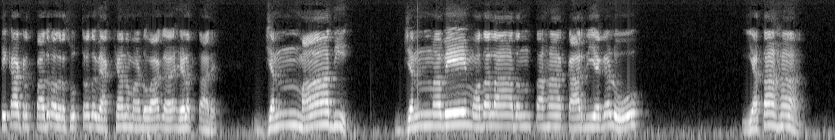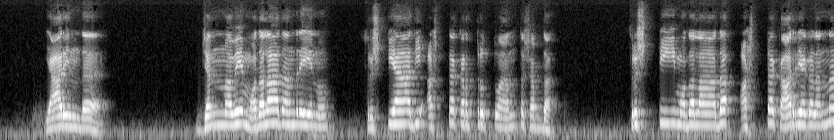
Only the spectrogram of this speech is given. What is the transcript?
ಟೀಕಾಕೃತ್ವಾದರೂ ಅದರ ಸೂತ್ರದ ವ್ಯಾಖ್ಯಾನ ಮಾಡುವಾಗ ಹೇಳುತ್ತಾರೆ. ಜನ್ಮಾದಿ, ಜನ್ಮವೇ ಮೊದಲಾದಂತಹ ಕಾರ್ಯಗಳು ಯತಃ ಯಾರಿಂದ? ಜನ್ಮವೇ ಮೊದಲಾದ ಅಂದರೆ ಏನು? ಸೃಷ್ಟ್ಯಾದಿ ಅಷ್ಟಕರ್ತೃತ್ವ ಅಂತ ಶಬ್ದ. ಸೃಷ್ಟಿ ಮೊದಲಾದ ಅಷ್ಟ ಕಾರ್ಯಗಳನ್ನು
